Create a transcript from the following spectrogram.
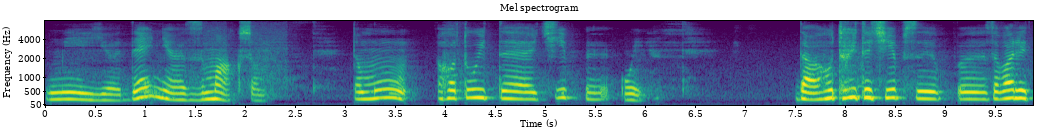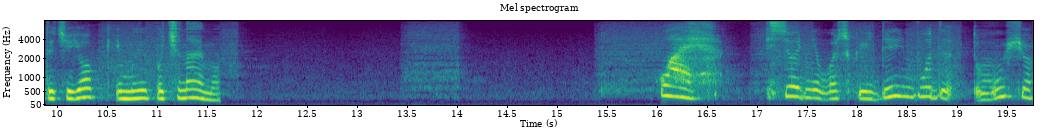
мій день з Максом. Тому готуйте чіп. е, Ой. Да, готуйте чіпси, е, заварюйте чайок і ми починаємо. Ой, сьогодні важкий день буде, тому що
